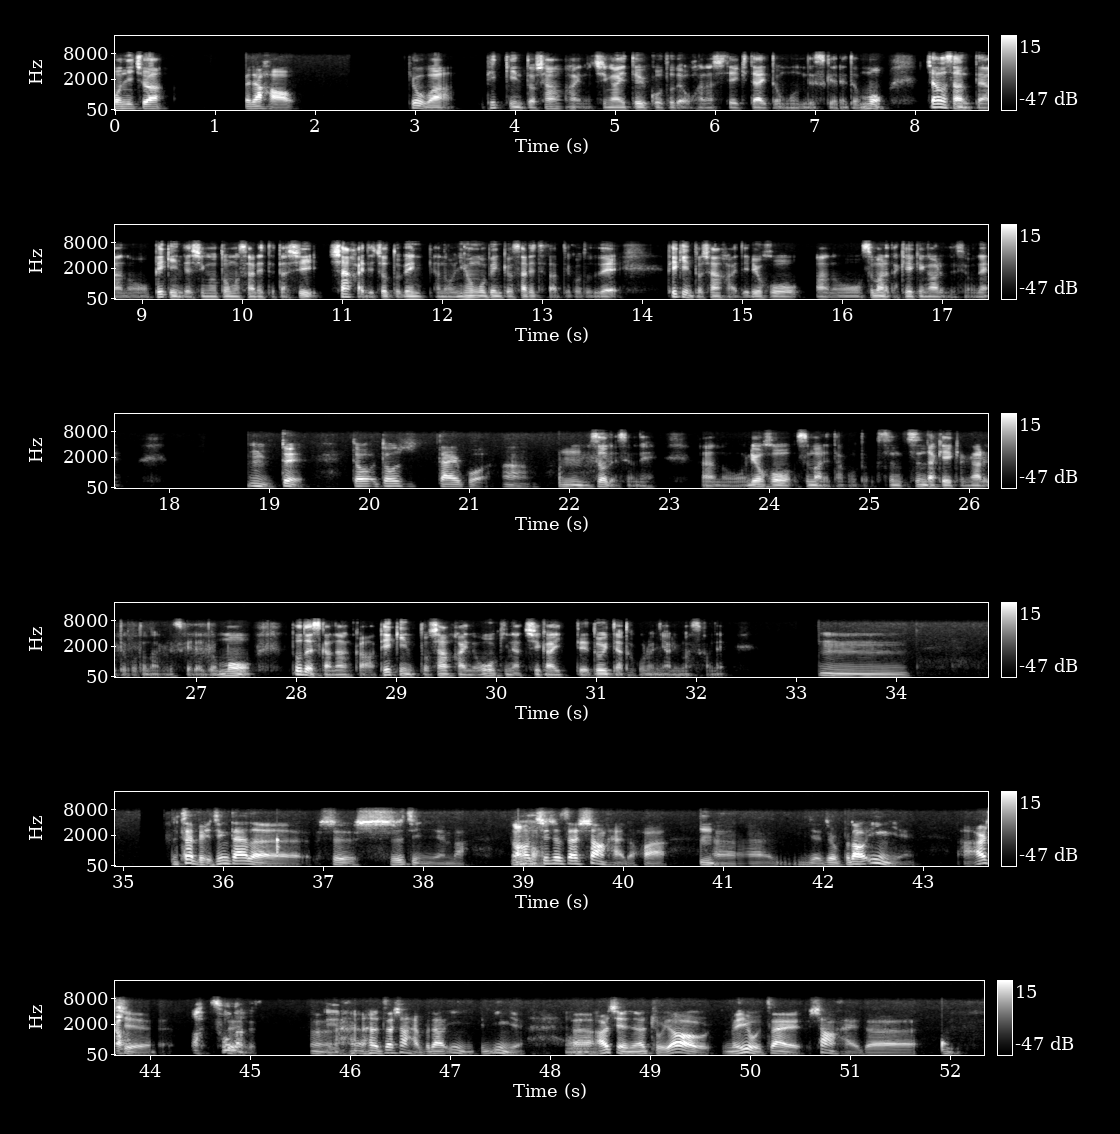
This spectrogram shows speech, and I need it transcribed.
こんにちは。大家好。今日は北京と上海の違いということでお話していきたいと思うんですけれども、チャオさんってあの北京で仕事もされてたし、上海でちょっと勉あの日本語を勉強されてたということで、北京と上海で両方あの住まれた経験があるんですよね。嗯，对，都都待过，嗯うん、そうですよね。あの両方住まれたこと、住住んだ経験があるということなんですけれども、どうですか、なんか北京と上海の大きな違いってどういったところにありますかね？嗯，在北京待了是十几年吧，然后哦其实在上海的话，嗯。呃，也就不到一年。啊，而且，あ、そうなんです。嗯，在上海不到一一年，呃，哦。而且呢，主要没有在上海的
